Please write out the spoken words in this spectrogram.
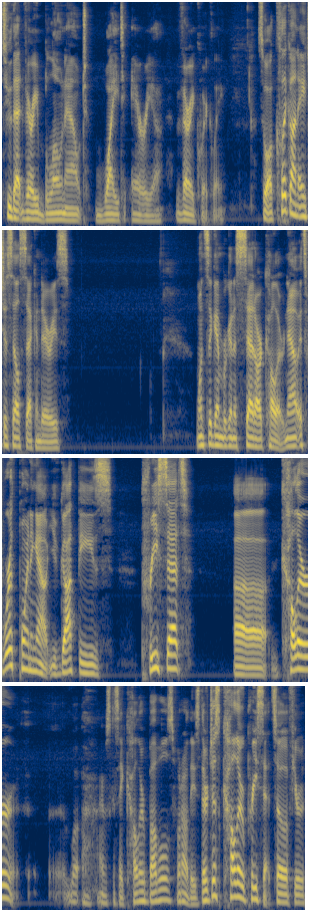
to that very blown out white area very quickly. So I'll click on HSL secondaries. Once again, we're going to set our color. Now, it's worth pointing out, you've got these preset uh, color I was to say color bubbles. What are these? They're just color presets. So if you're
